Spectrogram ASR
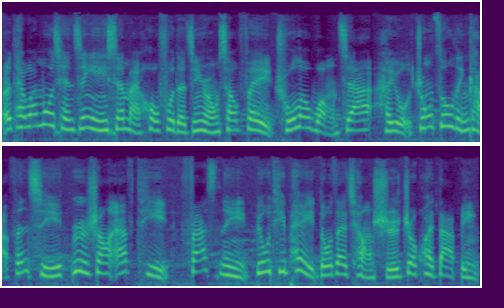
而台湾目前经营先买后付的金融消费，除了网家，还有中租零卡分期、日商 FT、Fastny、Beauty Pay 都在抢食这块大饼。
